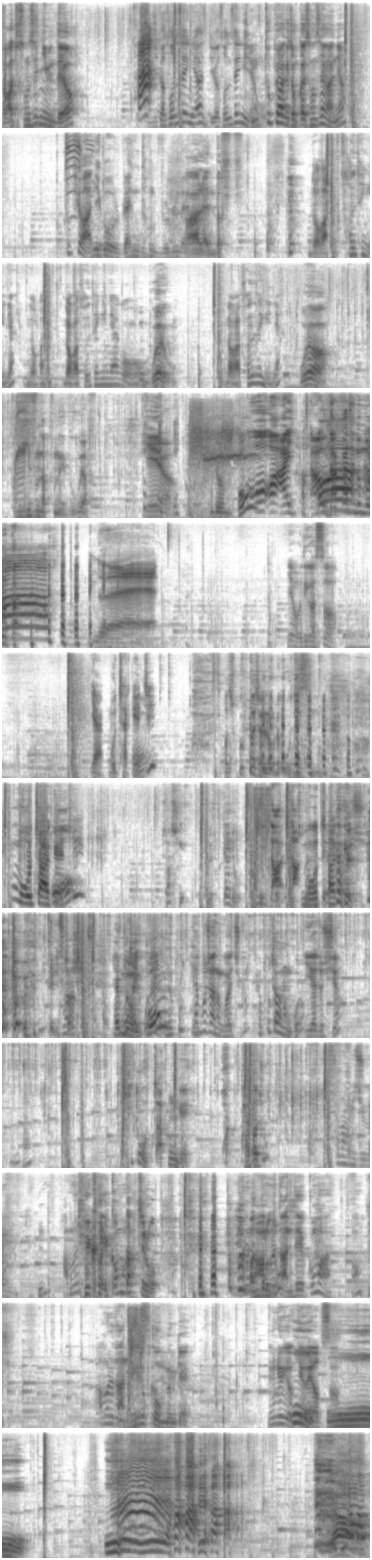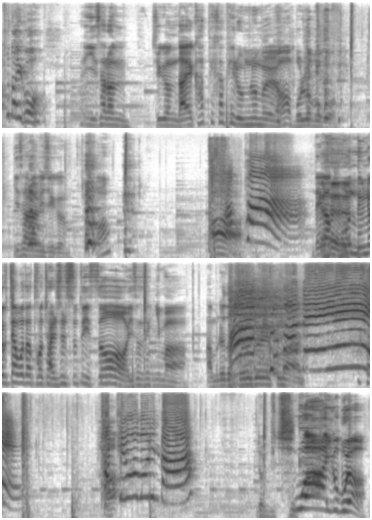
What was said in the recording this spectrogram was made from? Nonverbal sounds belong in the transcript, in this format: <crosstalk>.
저 아직 선생님인데요? 네가 선생이야? 네가 선생이냐고 음, 투표하기 전까지 선생 아니야? 투표 아니고 랜덤 룰렛 아 랜덤 <laughs> 너가 선생이냐? 너가? 너가 어 선생이냐고 뭐야 이거 너가 선생이냐? 뭐야 기분 나쁜 애 누구야 얘요. 눈뽕? 어, 어, 아이, 아우 나까지 눈 멀었다. 아, 네. 얘 어디 갔어? 야 못 찾겠지? 아주 끝까지 하려고 그래 어디 있어 너못 찾겠지? 자식이 왜 때려 나, 나못 찾겠지? 왜 때려 이 사람 자식 해보자 이거 뽕? 해보, 해보자 는 거야 지금? 해보자는 거야? 이 아저씨야? 키도 작은 게 확 밟아줘? 이 사람이 지금 응? 아무래도 길거리 안 되겠구만. 껌딱지로 만들어줘? 아무래도 안 되겠구만. 어? 아무래도 안 되겠어. 능력도 없는 게 능력이 없게 왜 없어? 오 오 <laughs> 야야 아프다 이거 이 사람 지금 나의 카피 카피 룸룸을 어 뭘로 보고 이 사람이 지금 어 아, 아. 내가 본 능력자보다 더 잘 쓸 수도 있어 이 선생님아. 아무래도 보여줘야겠구만 다 아. 태워버린다. 이런 미친 우와 이거 뭐야?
